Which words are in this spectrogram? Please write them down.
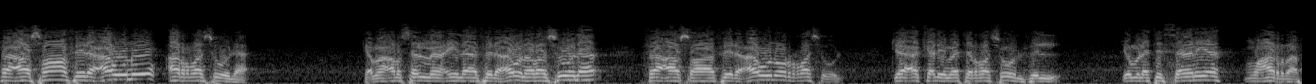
فعصى فرعون الرسول. كما أرسلنا إلى فرعون رسولا فعصى فرعون الرسول. جاء كلمة الرسول في الجملة الثانية معرف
